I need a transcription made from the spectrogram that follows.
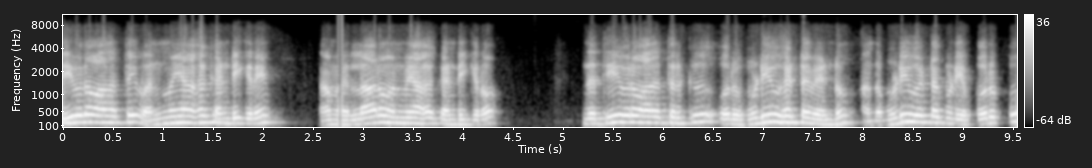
தீவிரவாதத்தை வன்மையாக கண்டிக்கிறேன். நாம எல்லாரும் வன்மையாக கண்டிக்கிறோம். இந்த தீவிரவாதத்திற்கு ஒரு முடிவு கட்ட வேண்டும். அந்த முடிவு கட்டக்கூடிய பொறுப்பு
